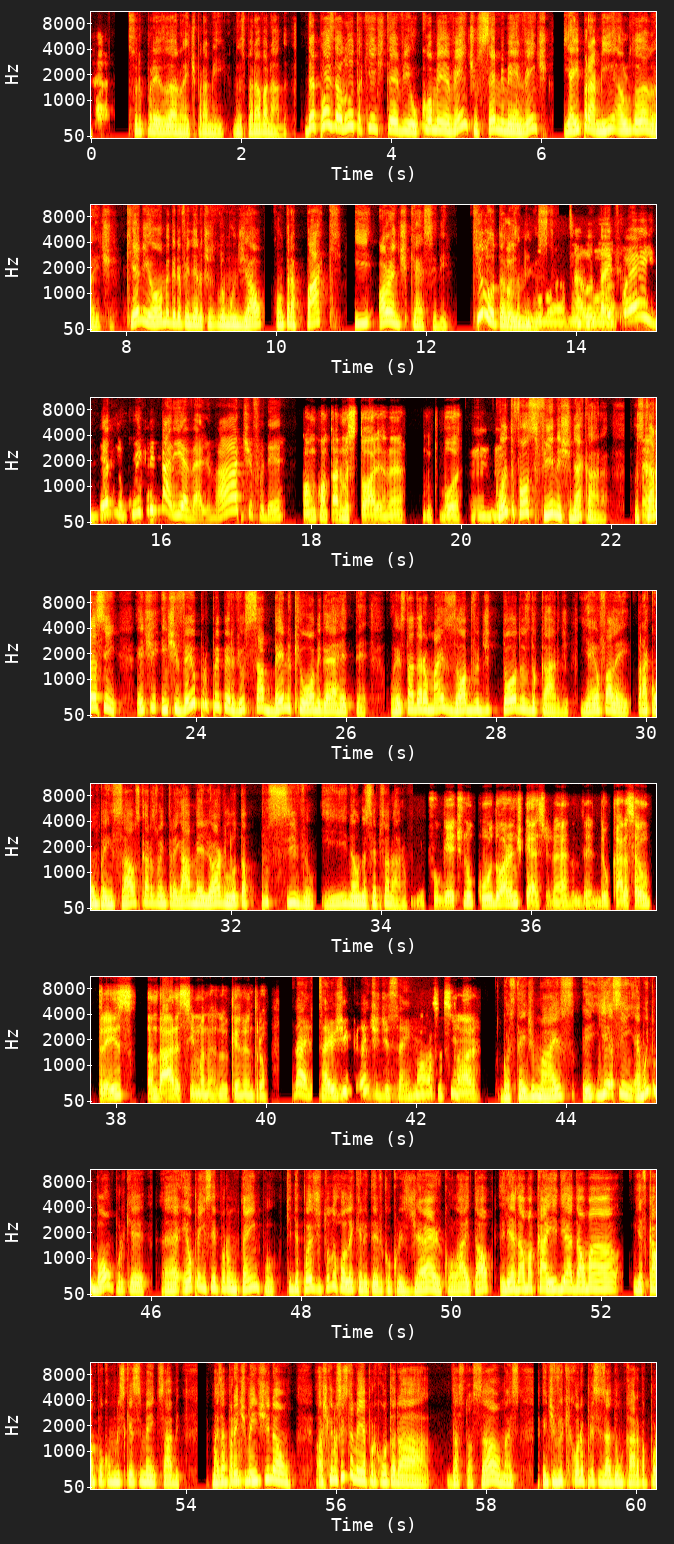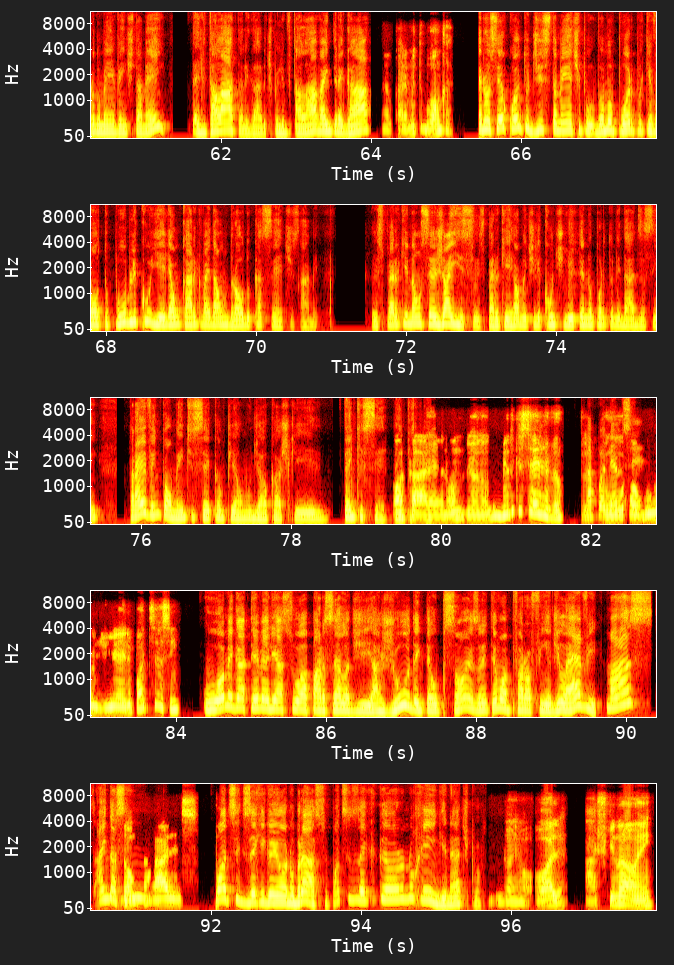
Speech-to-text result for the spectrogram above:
Surpresa da noite para mim, não esperava nada. Depois da luta aqui a gente teve o Come Event, o Semi-Main Event, E aí, pra mim, a luta da noite. Kenny Omega defendendo o título mundial contra Pac e Orange Cassidy. Que luta, Foi meus amigos. boa, Essa luta boa. aí foi dedo no cu e gritaria, velho. Ah, te fuder. Como contar uma história, né? Muito boa. Uhum. Quanto false finish, né, cara? Os É. caras, assim, a gente, a gente veio pro pay-per-view sabendo que o Omega ia reter. O resultado era o mais óbvio de todos do card. E aí eu falei, pra compensar, os caras vão entregar a melhor luta possível. E não decepcionaram. Foguete no cu do Orange Cast, né? O cara saiu três andares acima, né? Do que ele entrou. Não, ele saiu gigante disso aí. Nossa senhora. Gostei demais. E, e, assim, é muito bom porque é, eu pensei por um tempo que depois de todo o rolê que ele teve com o Chris Jericho lá e tal, ele ia dar uma caída e ia dar uma. ia ficar um pouco no esquecimento, sabe? Mas aparentemente não. Acho que não sei se também é por conta da, da situação, mas a gente viu que quando precisar de um cara pra pôr no main event também, ele tá lá, tá ligado? Tipo, ele tá lá, vai entregar. O cara é muito bom, cara. Eu não sei o quanto disso também é tipo, vamos pôr porque volta o público e ele é um cara que vai dar um draw do cacete, sabe? Eu espero que não seja isso. Eu espero que realmente ele continue tendo oportunidades assim pra eventualmente ser campeão mundial, que eu acho que tem que ser. Ó, que cara, eu não, eu não duvido que seja, viu? Tá podendo Um- ser. Algum dia ele pode ser assim. O Ômega teve ali a sua parcela de ajuda, interrupções, ele teve uma farofinha de leve, mas ainda assim, pode-se dizer que ganhou no braço? Pode-se dizer que ganhou no ringue, né? Tipo, ganhou. Olha, acho que não, hein?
